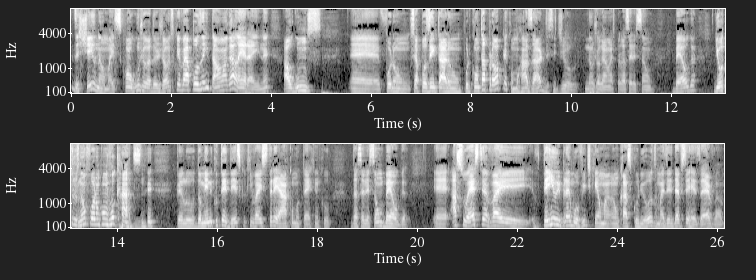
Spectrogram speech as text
Quer dizer, cheio não, mas com alguns jogadores jovens, porque vai aposentar uma galera aí, né? Alguns é, foram se aposentaram por conta própria, como o Hazard, decidiu não jogar mais pela seleção belga, e outros não foram convocados, né? pelo Domênico Tedesco, que vai estrear como técnico da seleção belga. É, a Suécia vai. Tem o Ibrahimovic, que é, uma, é um caso curioso, mas ele deve ser reserva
